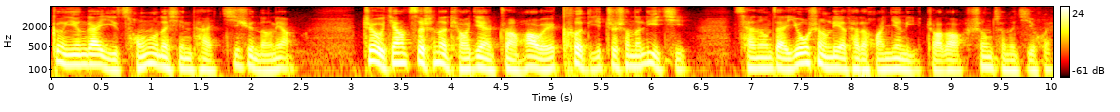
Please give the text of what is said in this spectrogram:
更应该以从容的心态积蓄能量。只有将自身的条件转化为克敌制胜的利器，才能在优胜劣汰的环境里找到生存的机会。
